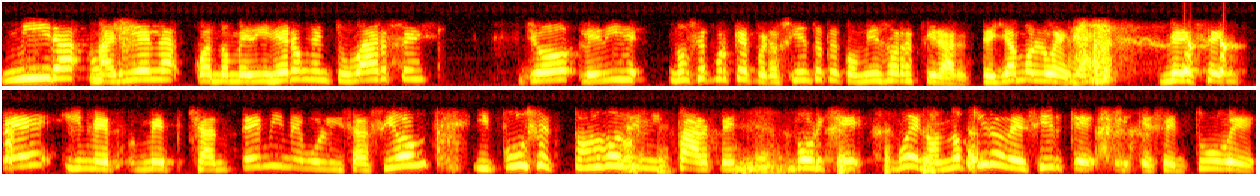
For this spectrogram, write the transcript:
Mira, Mariela, cuando me dijeron entubarte, yo le dije, no sé por qué, pero siento que comienzo a respirar, te llamo luego. Me senté y me, me chanté mi nebulización y puse todo de mi parte, porque, bueno, no quiero decir que el que se entube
